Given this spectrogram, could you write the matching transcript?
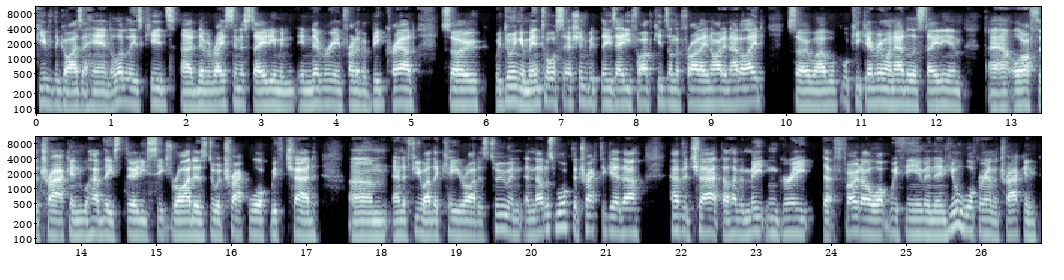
give the guys a hand. A lot of these kids uh, never raced in a stadium and, and never in front of a big crowd. So we're doing a mentor session with these 85 kids on the Friday night in Adelaide. So uh, we'll, we'll kick everyone out of the stadium uh, or off the track, and we'll have these 36 riders do a track walk with Chad um, and a few other key riders too. And, and they'll just walk the track together, have a chat, they'll have a meet and greet, that photo up with him, and then he'll walk around the track and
